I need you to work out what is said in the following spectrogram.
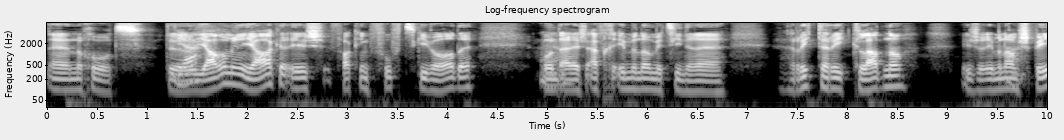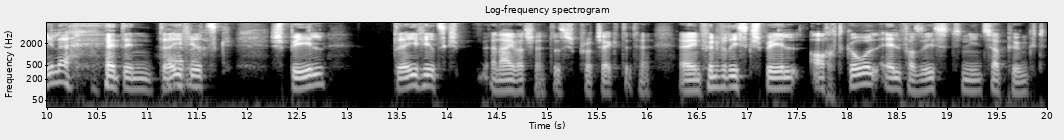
äh, noch kurz. Der Ja. Jaromir Jager ist fucking 50 geworden und Ja. er ist einfach immer noch mit seiner Ritterik Ladno, ist er immer noch am Spielen, hat in 43 Spielen, 43 Sp äh, nein, warte schnell, das ist projected. Äh, in 35 Spielen 8 Goal, 11 Assists, 19 Punkte.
